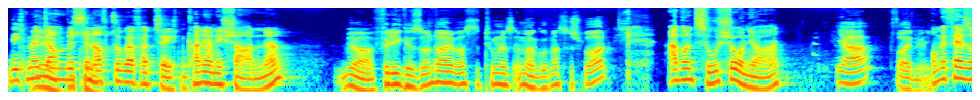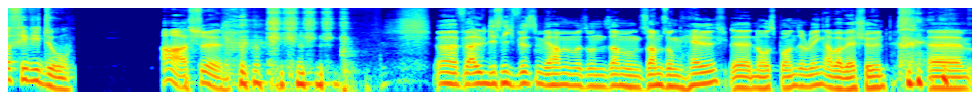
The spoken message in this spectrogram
ich möchte Nee, auch ein bisschen okay. auf Zucker verzichten. Kann ja nicht schaden, ne? Ja, für die Gesundheit was zu tun ist immer gut. Machst du Sport? Ab und zu schon, ja. Ja, freut mich. Ungefähr so viel wie du. Ah, schön. Äh, Für alle, die es nicht wissen, wir haben immer so ein Samsung, Samsung Hell, äh, no sponsoring, aber wäre schön. ähm,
